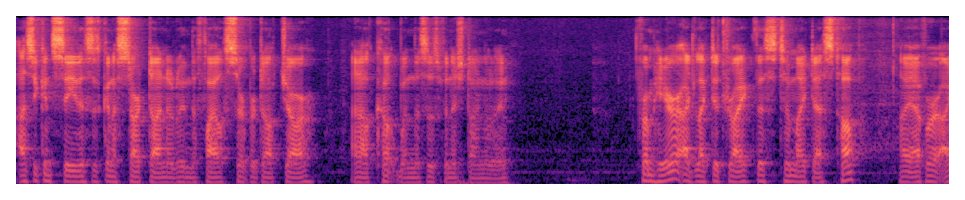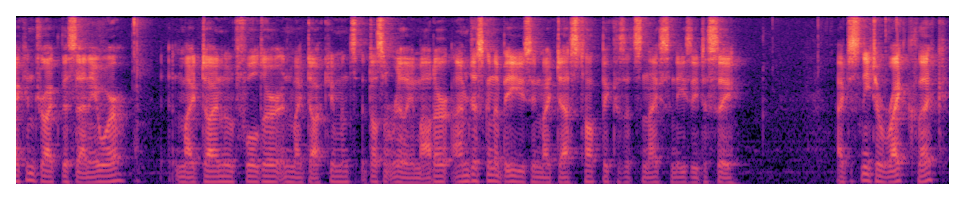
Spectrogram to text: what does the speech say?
As you can see this is going to start downloading the file server dot jar and I'll cut when this is finished downloading. From here I'd like to drag this to my desktop, however I can drag this anywhere in my download folder in my documents, it doesn't really matter. I'm just going to be using my desktop because it's nice and easy to see. I just need to right click,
